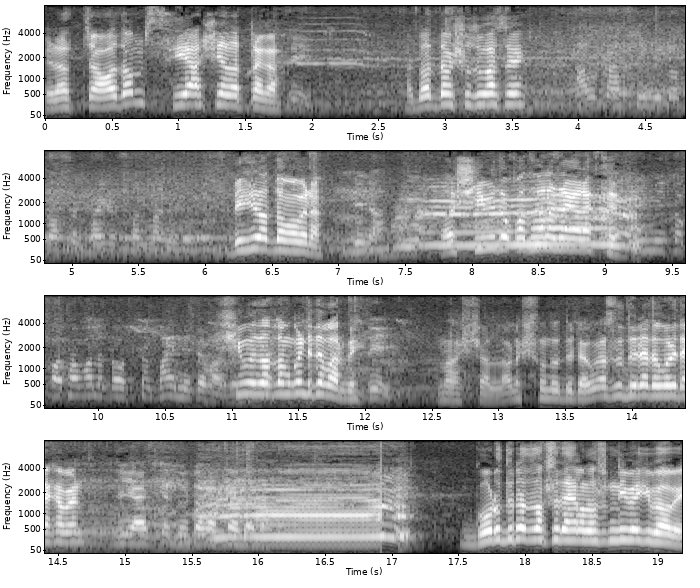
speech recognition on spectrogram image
এটা চাওয়া দাম ছিয়াশি হাজার টাকা। জি। আর দরদামের সুযোগ আছে? হালকা সীমিত দর্শক ভাইকে সম্মান বেশি দরদাম হবে না? জি না। আর সীমিত কথা বলা জায়গা রাখছেন? সীমিত কথা বলে দর্শক ভাই নিতে পারবে। সীমিত দরদাম করে নিতে পারবে? জি। মাশাআল্লাহ অনেক সুন্দর দুইটা আজকে দুইটা তো করে দেখাবেন। জি আজকে দুটো বাচ্চা দেখাবো। গরু দুটো দর্শক দেখালাম দর্শক নিবে কীভাবে?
